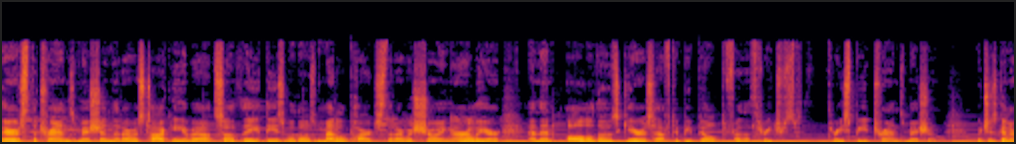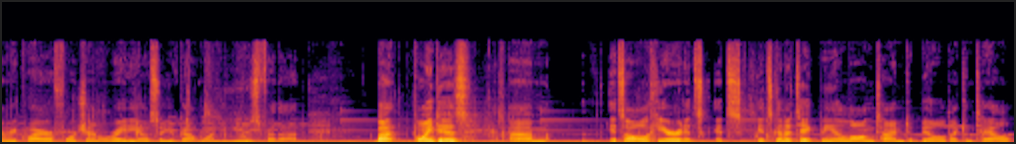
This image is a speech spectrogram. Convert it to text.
there's the transmission that I was talking about. So the, these were those metal parts that I was showing earlier, and then all of those gears have to be built for the three, three-speed transmission, which is going to require a four-channel radio, so you've got one to use for that. But point is, um, it's all here, and it's it's it's going to take me a long time to build. I can tell,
